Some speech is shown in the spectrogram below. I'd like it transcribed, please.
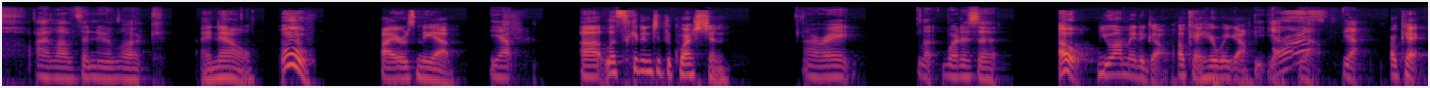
I love the new look. I know. Ooh, fires me up. Yep. Uh, let's get into the question. All right. What is it? Oh, you want me to go? Okay, here we go. Yeah, yeah, ah! yeah. Okay.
